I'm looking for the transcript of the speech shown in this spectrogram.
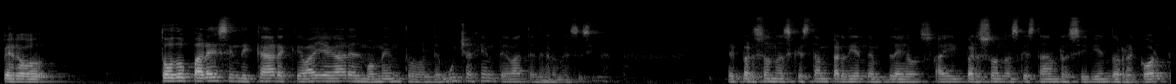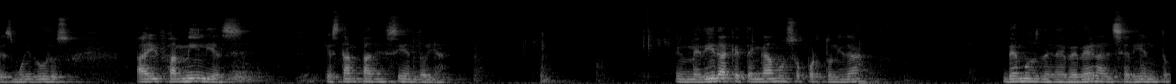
pero todo parece indicar que va a llegar el momento donde mucha gente va a tener necesidad. Hay personas que están perdiendo empleos, hay personas que están recibiendo recortes muy duros, hay familias que están padeciendo ya. En medida que tengamos oportunidad, démosle de beber al sediento,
